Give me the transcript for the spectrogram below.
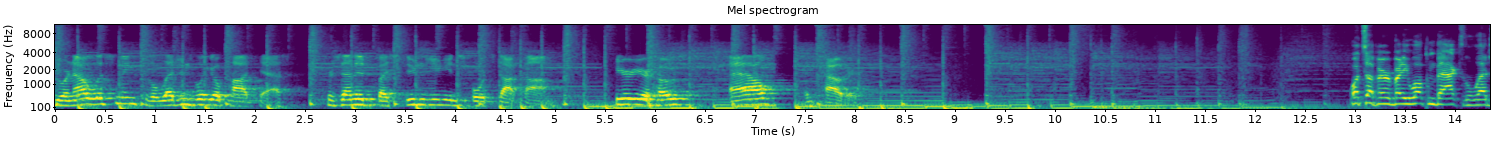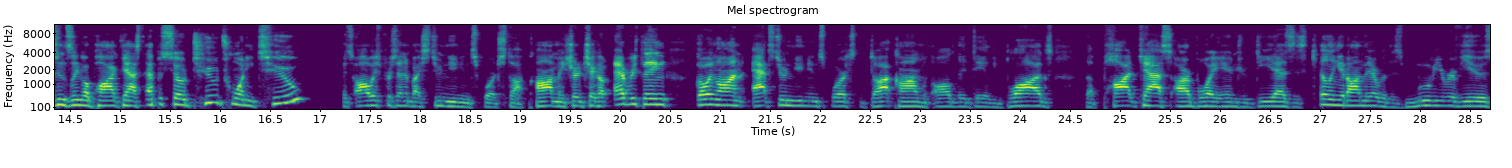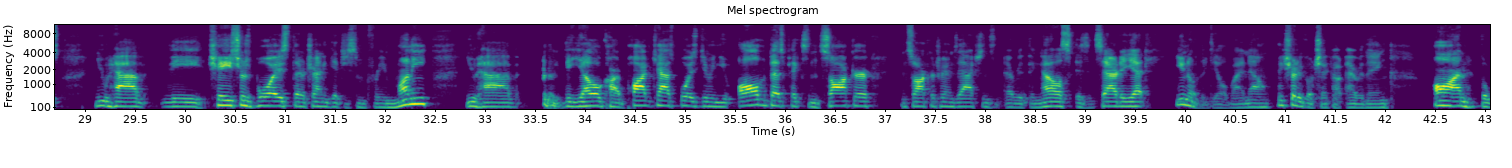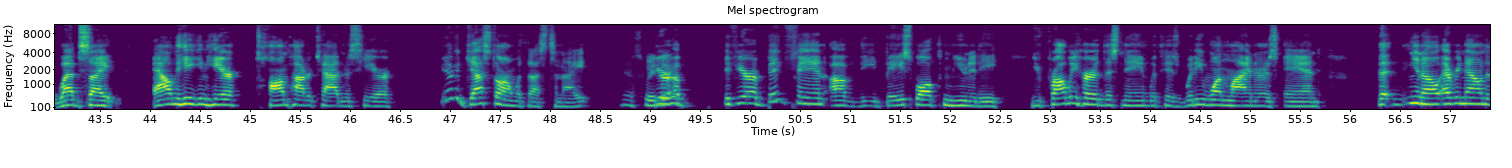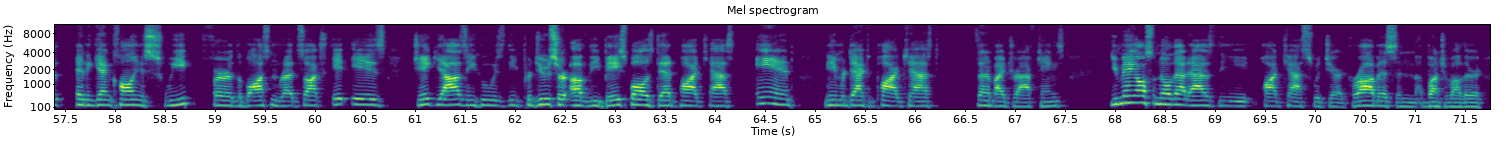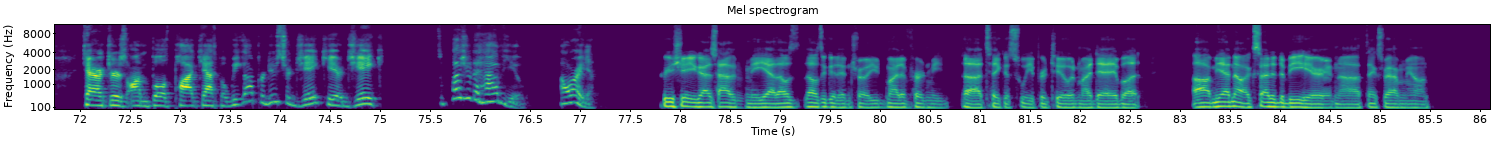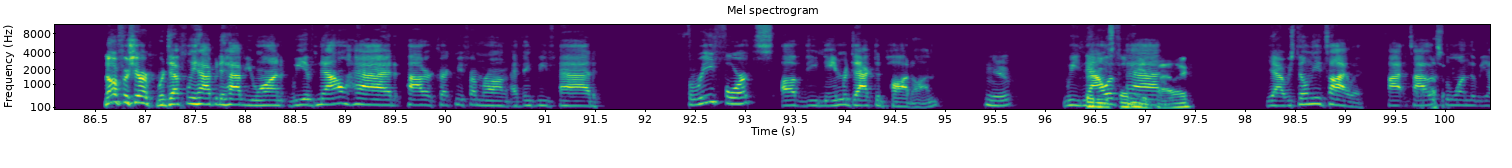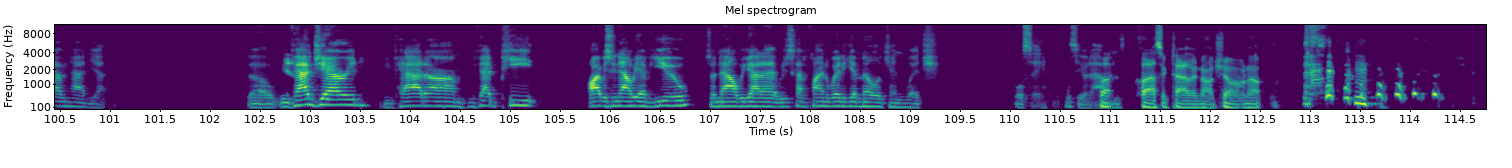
You are now listening to the Legends Lingo podcast, presented by StudentUnionSports.com. Here are your hosts, Al and Powder. What's up, everybody? Welcome back to the Legends Lingo podcast, episode 222. It's always presented by StudentUnionSports.com. Make sure to check out everything going on at StudentUnionSports.com with all the daily blogs, the podcast. Our boy Andrew Diaz is killing it on there with his movie reviews. You have the Chasers boys, they're trying to get you some free money. You have the Yellow Card Podcast boys giving you all the best picks in soccer and soccer transactions and everything else. Is it Saturday yet? You know the deal by now. Make sure to go check out everything on the website. Al Nahegan here, Tom Powder Cadmus here. We have a guest on with us tonight. Yes, we you're do. A, if you're a big fan of the baseball community, you've probably heard this name with his witty one-liners and that you know every now and again calling a sweep for the Boston Red Sox. It is Jake Yasi, who is the producer of the Baseball is Dead podcast and Name Redacted podcast presented by DraftKings. You may also know that as the podcast with Jared Carrabis and a bunch of other characters on both podcasts. But we got producer Jake here. Jake, it's a pleasure to have you. How are you? Appreciate you guys having me. Yeah, that was that was a good intro. You might have heard me uh, take a sweep or two in my day, but um, yeah, no, excited to be here and uh, thanks for having me on. No, for sure. We're definitely happy to have you on. We have now had Powder. Correct me if I'm wrong. I think we've had three fourths of the name redacted pod on. Yeah. We now have had. Tyler. Yeah, we still need Tyler. Tyler's Awesome. the one that we haven't had yet. So we've had Jared, we've had um, we've had Pete. Obviously now we have you. So now we gotta we just gotta find a way to get Milliken, which we'll see. We'll see what happens. Classic Tyler not showing up.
